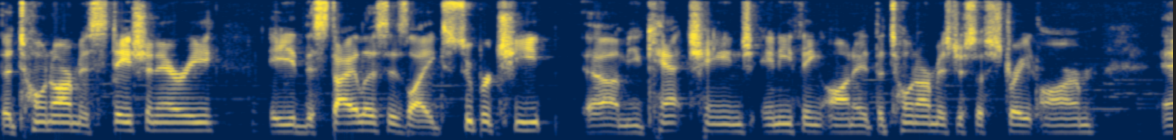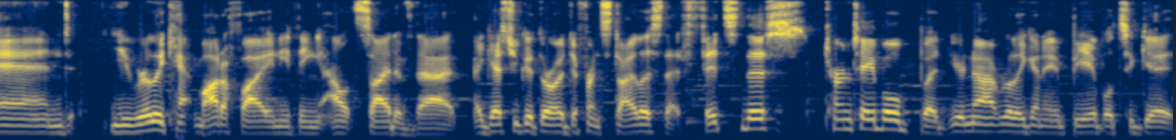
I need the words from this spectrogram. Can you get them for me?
The tone arm is stationary the stylus is like super cheap. Um, you can't change anything on it. The tone arm is just a straight arm and you really can't modify anything outside of that. I guess you could throw a different stylus that fits this turntable, but you're not really gonna be able to get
